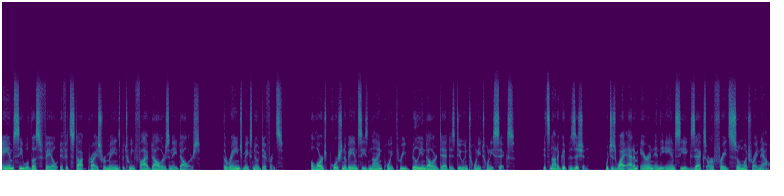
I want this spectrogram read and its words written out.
AMC will thus fail if its stock price remains between $5 and $8. The range makes no difference. A large portion of AMC's $9.3 billion debt is due in 2026. It's not a good position, which is why Adam Aron and the AMC execs are afraid so much right now.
